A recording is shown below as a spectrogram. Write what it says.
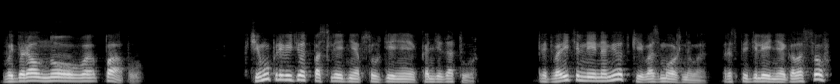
выбирал нового папу. К чему приведет последнее обсуждение кандидатур? Предварительные наметки возможного распределения голосов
